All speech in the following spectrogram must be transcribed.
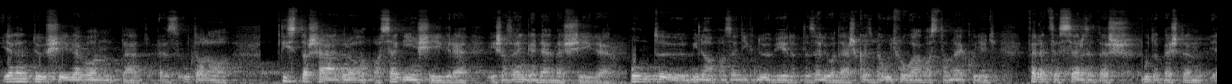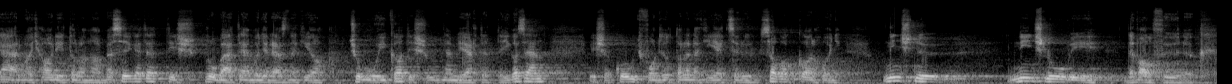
jelentősége van, tehát ez utal a tisztaságra, a szegénységre és az engedelmességre. Pont minap az egyik nővér az előadás közben úgy fogalmazta meg, hogy egy Ferences szerzetes Budapesten jár vagy hajléktalannal beszélgetett, és próbált elmagyarázni neki a csomóikat, és úgy nem értette igazán, és akkor úgy fordította le neki egyszerű szavakkal, hogy nincs nő, nincs lóvé, de van főnök.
